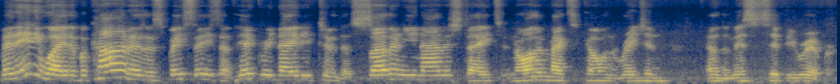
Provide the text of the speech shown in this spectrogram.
But anyway, the pecan is a species of hickory native to the southern United States and northern Mexico in the region of the Mississippi River.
